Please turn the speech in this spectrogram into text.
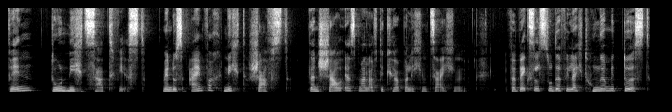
wenn du nicht satt wirst, wenn du es einfach nicht schaffst, dann schau erstmal auf die körperlichen Zeichen. Verwechselst du da vielleicht Hunger mit Durst?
